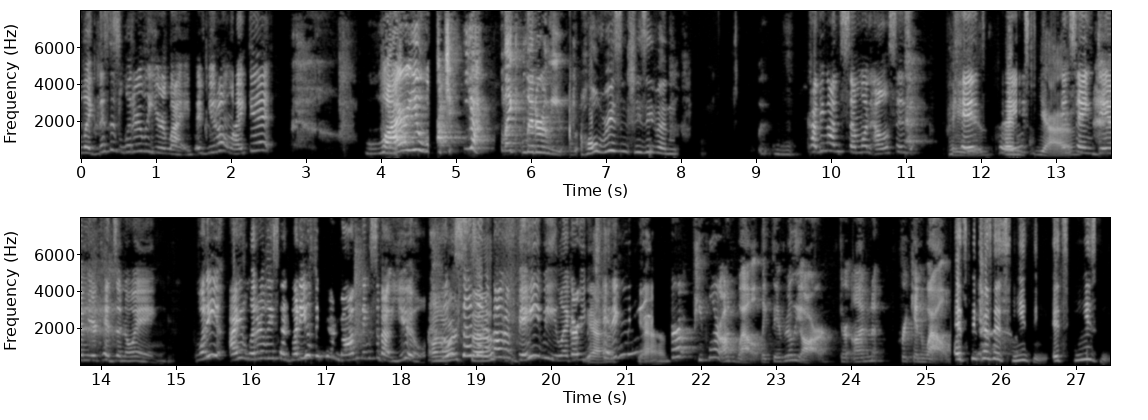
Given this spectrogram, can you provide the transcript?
Like, this is literally your life. If you don't like it, Why are you watching? Yeah, like literally. the whole reason she's even coming on someone else's paid Kids and yeah, and saying, damn, your kid's annoying. What do you, I literally said, what do you think your mom thinks about you? On Who our says that about a baby? Like, are you Yeah. kidding me? yeah. People are unwell. Like, they really are. They're unfreaking well. It's because it's easy. It's easy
